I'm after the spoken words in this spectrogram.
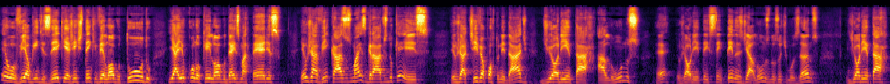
eu ouvi alguém dizer que a gente tem que ver logo tudo, e aí eu coloquei logo 10 matérias. Eu já vi casos mais graves do que esse. Eu já tive a oportunidade de orientar alunos, é, eu já orientei centenas de alunos nos últimos anos, de orientar,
